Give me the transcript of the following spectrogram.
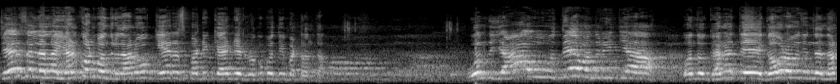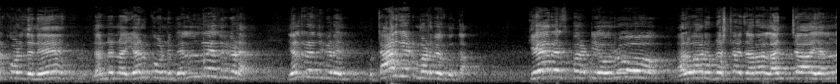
ಸ್ಟೇರ್ಸ್ ಅಲ್ಲೆಲ್ಲ ಎಳ್ಕೊಂಡು ಬಂದ್ರು. ನಾನು K R S party candidate Raghupati Bhat ಅಂತ. ಒಂದು ಯಾವುದೇ ಒಂದು ರೀತಿಯ ಒಂದು ಘನತೆ, ಗೌರವದಿಂದ ನಡ್ಕೊಳ್ದೇನೆ ನನ್ನನ್ನ ಹೇಳ್ಕೊಂಡು ಎಲ್ಲರ ಎದುರುಗಡೆ ಎಲ್ಲರ ಎದುರುಗಡೆ ಟಾರ್ಗೆಟ್ ಮಾಡಬೇಕು ಅಂತ. ಕೆ ಆರ್ ಎಸ್ ಪಾರ್ಟಿ ಅವರು ಹಲವಾರು ಭ್ರಷ್ಟಾಚಾರ, ಲಂಚ, ಎಲ್ಲ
